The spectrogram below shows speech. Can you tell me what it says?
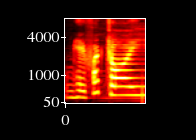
Kung hey Fat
